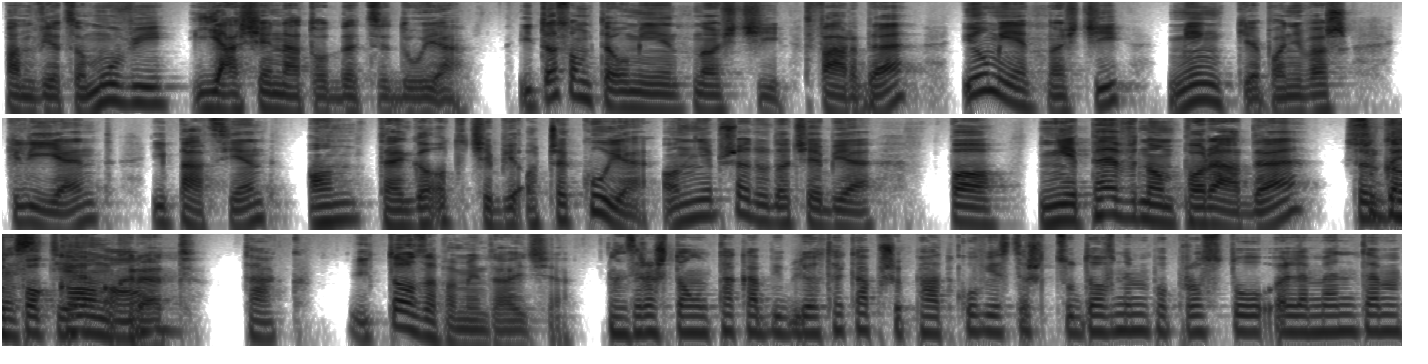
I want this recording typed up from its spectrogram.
pan wie co mówi, ja się na to decyduję. I to są te umiejętności twarde i umiejętności miękkie, ponieważ klient i pacjent, on tego od ciebie oczekuje. On nie przyszedł do ciebie po niepewną poradę, tylko po Sugestie, konkret. O, tak. I to zapamiętajcie. Zresztą taka biblioteka przypadków jest też cudownym po prostu elementem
